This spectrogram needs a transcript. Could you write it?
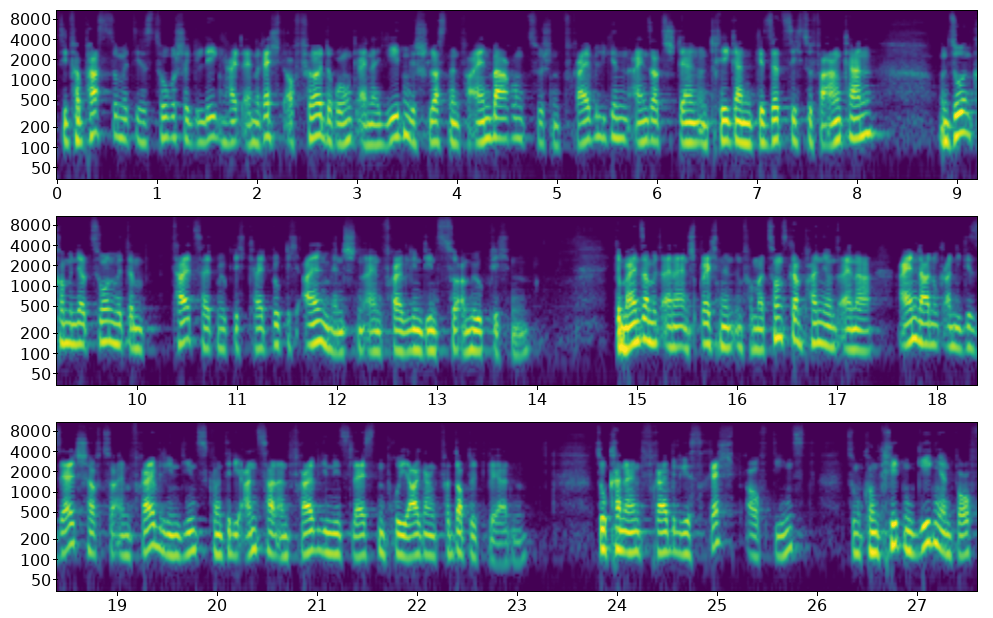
Sie verpasst somit die historische Gelegenheit, ein Recht auf Förderung einer jeden geschlossenen Vereinbarung zwischen Freiwilligen, Einsatzstellen und Trägern gesetzlich zu verankern und so in Kombination mit der Teilzeitmöglichkeit wirklich allen Menschen einen Freiwilligendienst zu ermöglichen. Gemeinsam mit einer entsprechenden Informationskampagne und einer Einladung an die Gesellschaft zu einem Freiwilligendienst könnte die Anzahl an Freiwilligendienstleisten pro Jahrgang verdoppelt werden. So kann ein freiwilliges Recht auf Dienst zum konkreten Gegenentwurf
